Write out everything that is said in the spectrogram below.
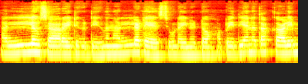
നല്ല ഉഷാറായിട്ട് കിട്ടിയിരിക്കണം നല്ല ടേസ്റ്റും അതിന് കേട്ടോ അപ്പോൾ ഇത് ഞാൻ തക്കാളിയും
